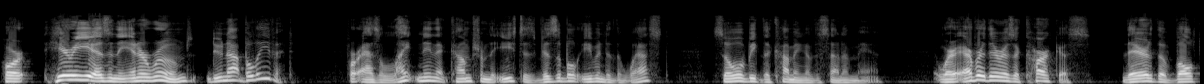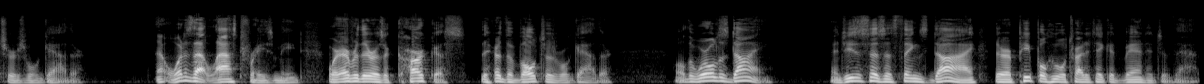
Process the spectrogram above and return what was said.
For here he is in the inner rooms, do not believe it. For as lightning that comes from the east is visible even to the west, so will be the coming of the Son of Man. Wherever there is a carcass, there the vultures will gather. Now, what does that last phrase mean? Wherever there is a carcass, there the vultures will gather. Well, the world is dying. And Jesus says as things die, there are people who will try to take advantage of that.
